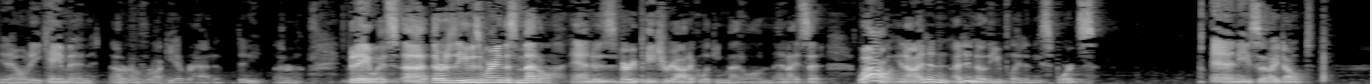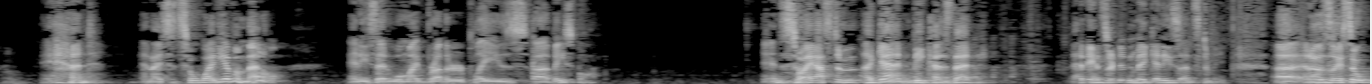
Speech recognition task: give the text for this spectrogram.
you know, and he came in. I don't know if Rocky ever had it. Did he? I don't know. But anyways, uh, there was, he was wearing this medal and it was very patriotic looking medal. And, and I said, wow, you know, I didn't, I didn't know that you played in these sports. And he said, I don't. And, and I said, so why do you have a medal? And he said, well, my brother plays, uh, baseball. And so I asked him again because that, that answer didn't make any sense to me. Uh, and I was like, so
